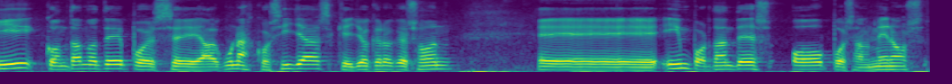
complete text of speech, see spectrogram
y contándote pues eh, algunas cosillas que yo creo que son eh, importantes o pues al menos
